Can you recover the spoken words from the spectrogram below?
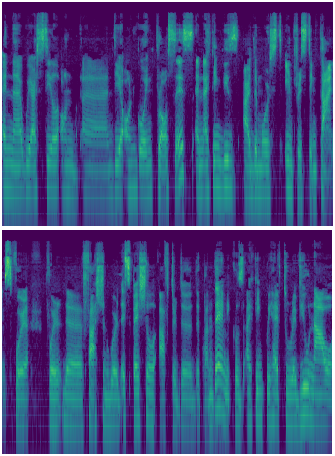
And uh, we are still on uh, the ongoing process. And i think these are the most interesting times for for the fashion world especially after the the pandemic because i think we have to review now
